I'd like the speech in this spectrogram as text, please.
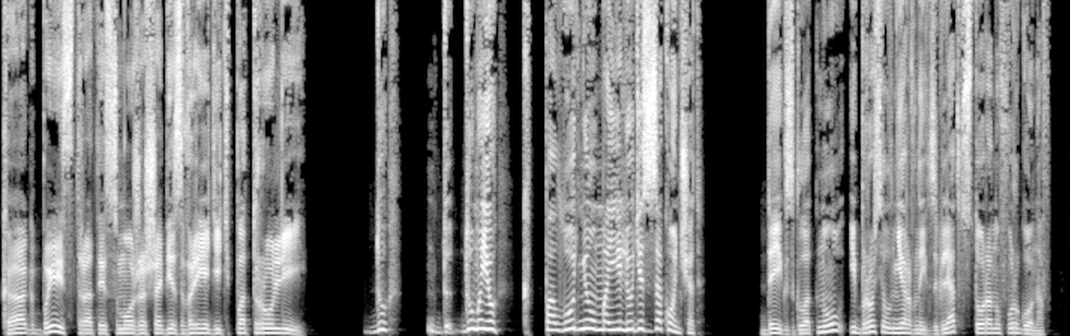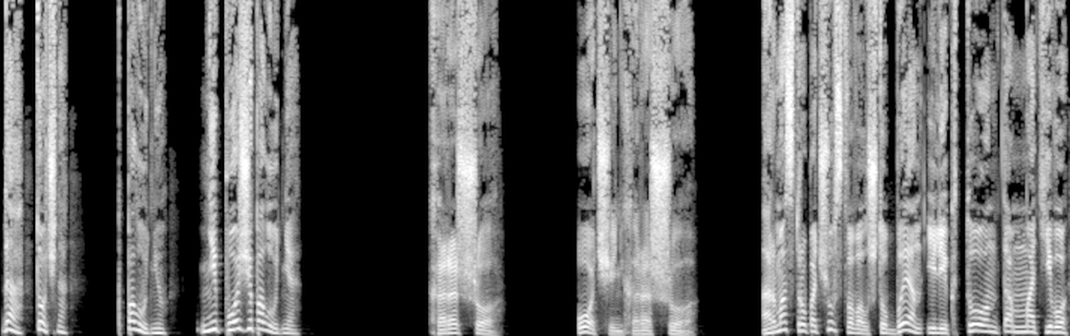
«Как быстро ты сможешь обезвредить патрули?» Ду... думаю, к полудню мои люди закончат». Дейк сглотнул и бросил нервный взгляд в сторону фургонов. «Да, точно полудню. Не позже полудня». «Хорошо. Очень хорошо». Армастро почувствовал, что Бен или кто он там, мать его,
